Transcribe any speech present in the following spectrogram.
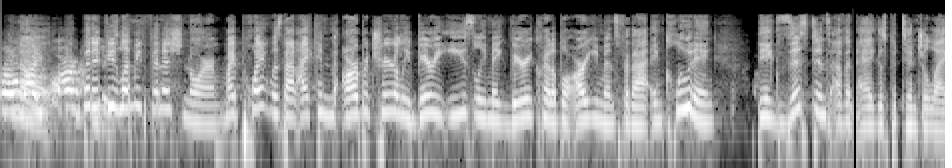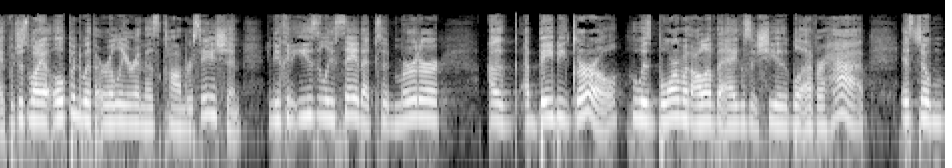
argument. but if you let me finish, Norm, my point was that I can arbitrarily, very easily make very credible arguments for that, including the existence of an egg as potential life, which is what I opened with earlier in this conversation. And you could easily say that to murder a, a baby girl who is born with all of the eggs that she will ever have is to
